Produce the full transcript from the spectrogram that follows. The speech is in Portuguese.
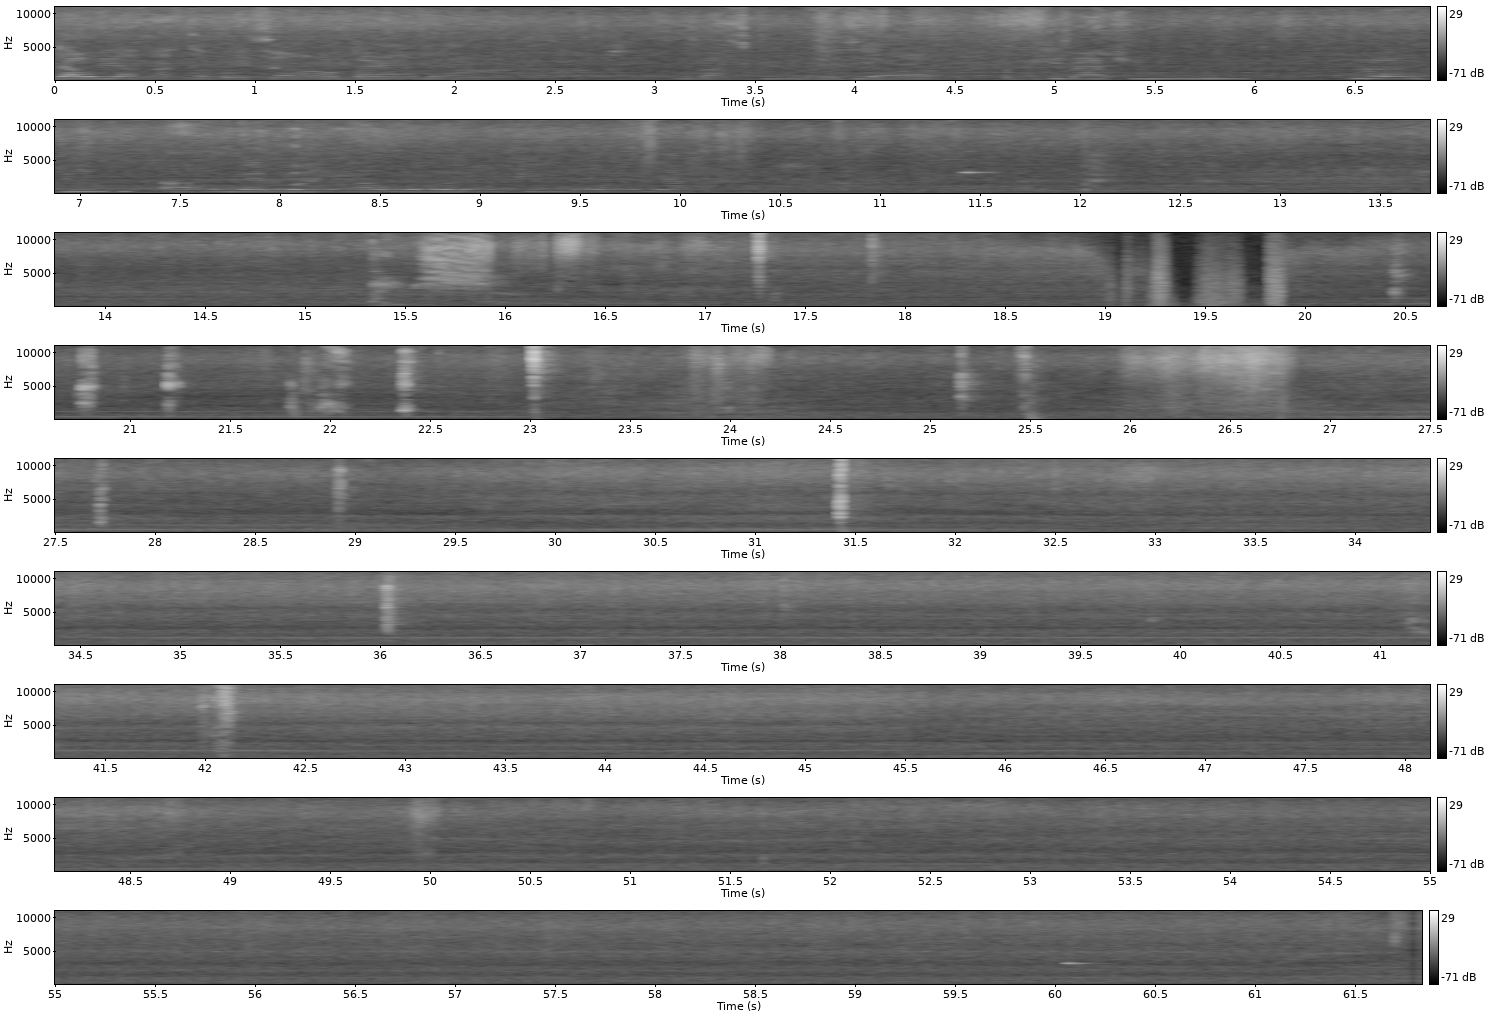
Adauria Cata, pois é uma parada. Debaixo com 12 horas, debaixo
